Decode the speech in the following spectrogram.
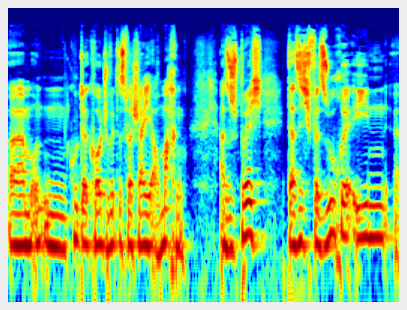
Ähm, und ein guter Coach wird das wahrscheinlich auch machen. Also sprich, dass ich versuche, ihn, äh,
